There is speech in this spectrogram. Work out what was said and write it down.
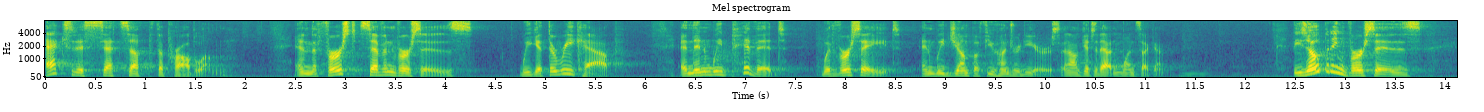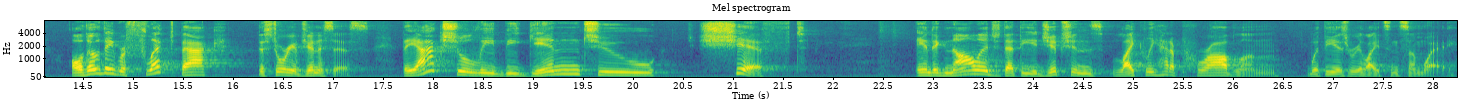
Exodus sets up the problem. And in the first seven verses, we get the recap, and then we pivot with verse 8 and we jump a few hundred years. And I'll get to that in one second. These opening verses, although they reflect back the story of Genesis, they actually begin to shift and acknowledge that the Egyptians likely had a problem with the Israelites in some way.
